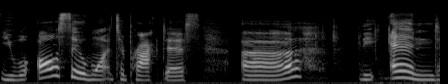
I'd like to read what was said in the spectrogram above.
you will also want to practice uh, the end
